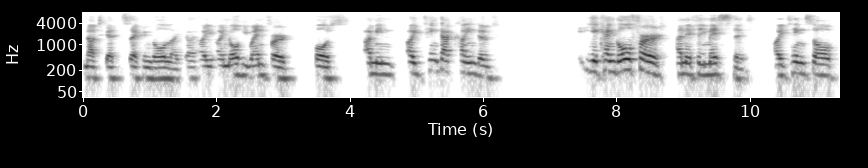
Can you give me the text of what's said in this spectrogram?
not to get second goal. Like I, I, I know he went for, but I mean, I think that kind of you can go for and if he missed it, I think so.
